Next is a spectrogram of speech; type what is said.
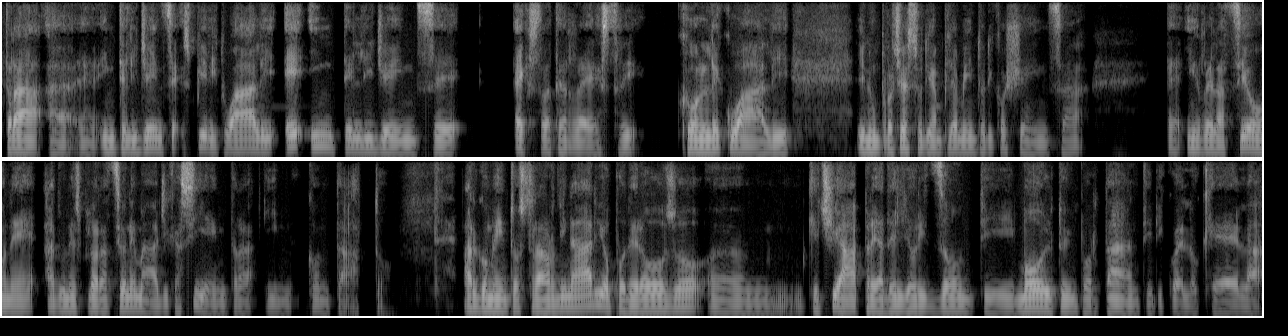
tra eh, intelligenze spirituali e intelligenze extraterrestri con le quali in un processo di ampliamento di coscienza, eh, in relazione ad un'esplorazione magica, si entra in contatto. Argomento straordinario, poderoso, ehm, che ci apre a degli orizzonti molto importanti di quello che è la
